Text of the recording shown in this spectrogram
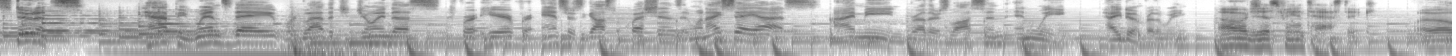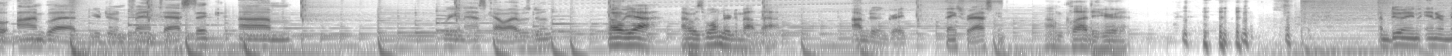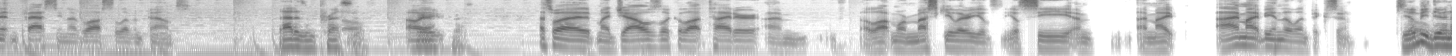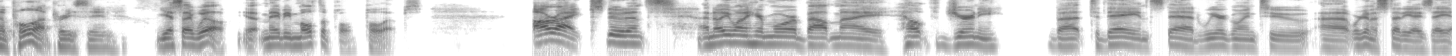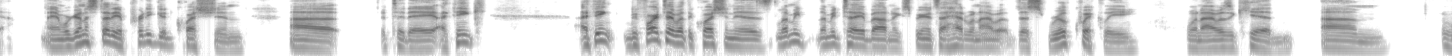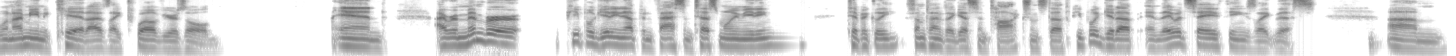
Students, happy Wednesday. We're glad that you joined us for here for Answers to Gospel Questions. And when I say us, I mean brothers Lawson and Wing. How you doing, brother Wing? Oh, just fantastic. Well, I'm glad you're doing fantastic. Um, were you going to ask how I was doing? Oh, yeah. I was wondering about that. I'm doing great. Thanks for asking. I'm glad to hear it. I'm doing intermittent fasting. I've lost 11 pounds. That is impressive. Oh. oh, Very yeah. impressive. That's why my jowls look a lot tighter. I'm a lot more muscular. You'll you'll see. I'm I might I might be in the Olympics soon. You'll be doing a pull up pretty soon. Yes, I will. Yeah, maybe multiple pull-ups. All right, students. I know you want to hear more about my health journey, but today instead we are going to uh, we're going to study Isaiah, and we're going to study a pretty good question uh, today. I think. I think before I tell you what the question is, let me let me tell you about an experience I had when I was just real quickly when I was a kid. Um, when I mean a kid, I was like 12 years old. And I remember people getting up in fast and testimony meeting, typically, sometimes I guess in talks and stuff, people would get up and they would say things like this. Um,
